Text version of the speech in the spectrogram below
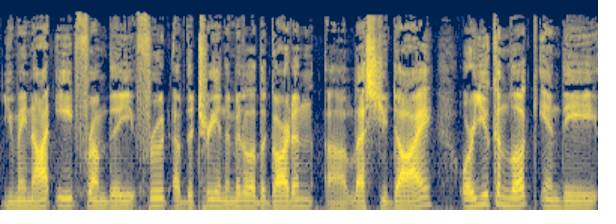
You may not eat from the fruit of the tree in the middle of the garden, uh, lest you die. Or you can look in the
